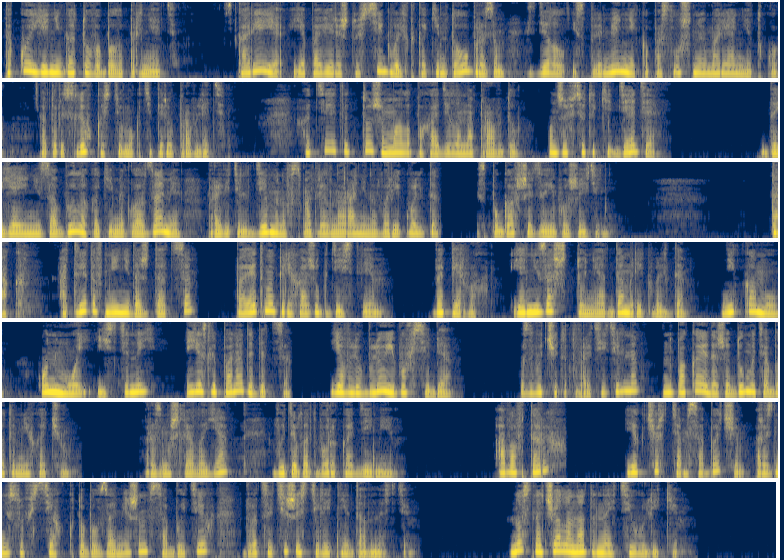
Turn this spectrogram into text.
Такое я не готова была принять. Скорее, я поверю, что Сигвальд каким-то образом сделал из племянника послушную марионетку, который с легкостью мог теперь управлять. Хотя это тоже мало походило на правду. Он же все-таки дядя да я и не забыла, какими глазами правитель демонов смотрел на раненого Ригвальда, испугавшись за его жизнь. Так, ответов мне не дождаться, поэтому перехожу к действиям. Во-первых, я ни за что не отдам Ригвальда. Никому. Он мой истинный, и если понадобится, я влюблю его в себя. Звучит отвратительно, но пока я даже думать об этом не хочу. Размышляла я, выйдя во двор Академии. А во-вторых, я к чертям собачьим разнесу всех, кто был замешан в событиях 26-летней давности. Но сначала надо найти улики.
